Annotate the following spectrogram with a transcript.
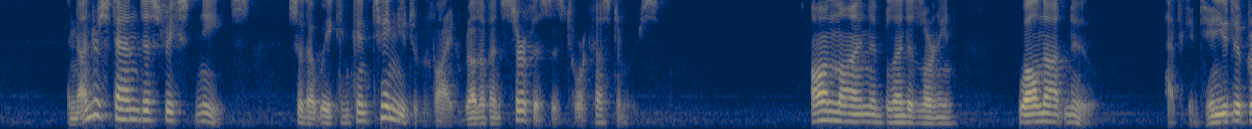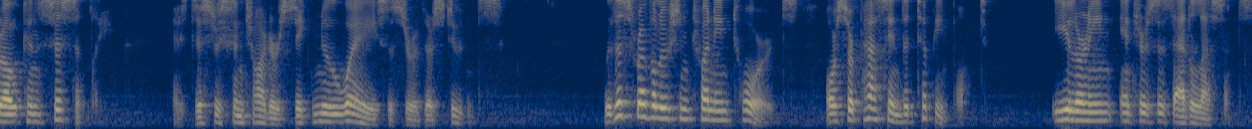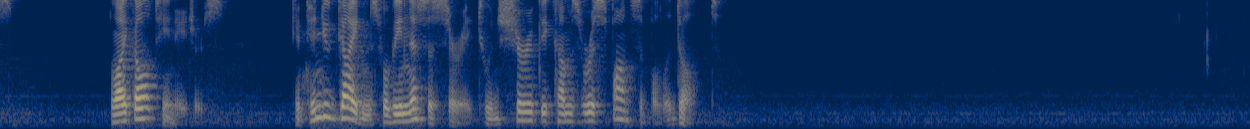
and understand districts' needs so that we can continue to provide relevant services to our customers. Online and blended learning, while not new, have continued to grow consistently as districts and charters seek new ways to serve their students. With this revolution trending towards or surpassing the tipping point, e-learning enters its adolescence. Like all teenagers, continued guidance will be necessary to ensure it becomes a responsible adult.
